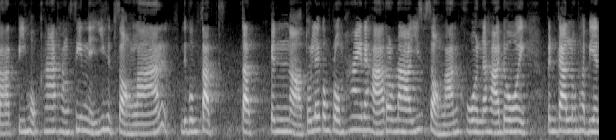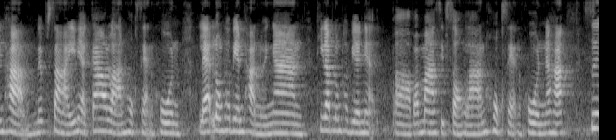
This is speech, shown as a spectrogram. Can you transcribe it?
รัฐปี 65 ทั้งสิ้นเนี่ย 22 ล้านเดี๋ยวผมตัด ตัดเป็นตัวเลขกลมๆให้นะคะราวๆ22 ล้านคนนะคะ โดยเป็นการลงทะเบียนผ่านเว็บไซต์เนี่ย9ล้าน6แสนคน และลงทะเบียนผ่านหน่วยงาน ที่รับลงทะเบียนเนี่ยประมาณ 12 ล้าน6แสนคนนะคะ ซึ่ง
